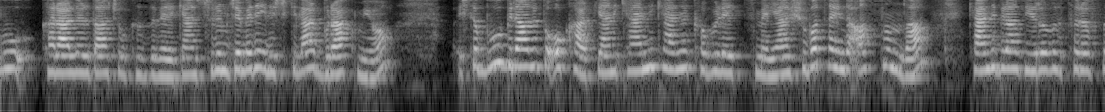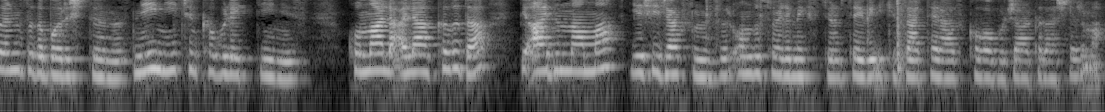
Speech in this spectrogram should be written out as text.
bu kararları daha çok hızlı vererek, yani sürümcemede ilişkiler bırakmıyor. İşte bu birazcık da o kart yani kendi kendini kabul etme. Yani Şubat ayında aslında kendi biraz yaralı taraflarınızla da barıştığınız, neyi niçin kabul ettiğiniz konularla alakalı da bir aydınlanma yaşayacaksınızdır. Onu da söylemek istiyorum sevgili ikizler terazi kova burcu arkadaşlarıma.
